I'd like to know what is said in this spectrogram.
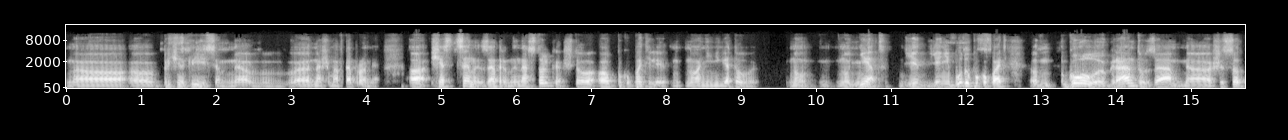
Э, э, причина кризиса э, в нашем автопроме. Э, сейчас цены задраны настолько, что э, покупатели, ну, они не готовы Ну, ну нет, я, я не буду покупать эм, голую гранту за 600, э,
